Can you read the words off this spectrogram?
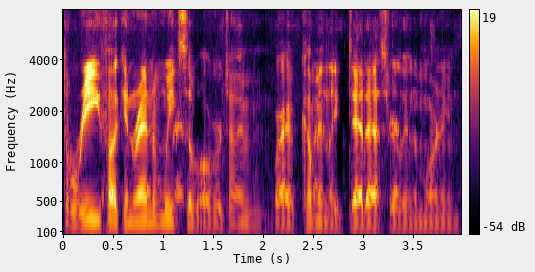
three fucking random weeks of overtime where I've come in like dead ass early in the morning.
